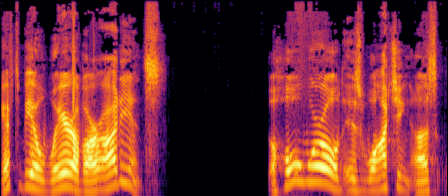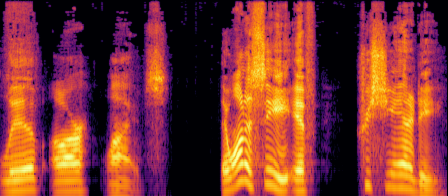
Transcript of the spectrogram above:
We have to be aware of our audience. The whole world is watching us live our lives. They want to see if Christianity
